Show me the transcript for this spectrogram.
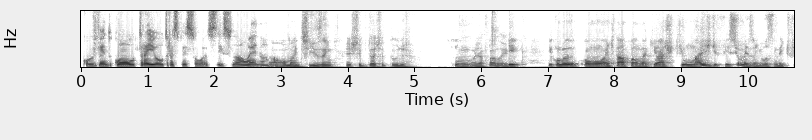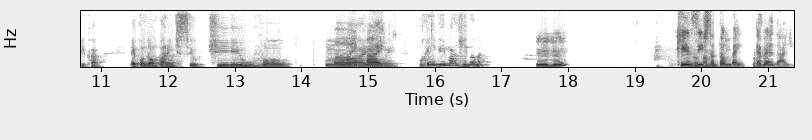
convivendo com outra e outras pessoas. Isso não é Não normal. romantizem esse tipo de atitude, Sim. como eu já falei. E, e como, eu- como a gente estava falando aqui, eu acho que o mais difícil mesmo de você identificar é quando é um parente seu. Tio, vó, Mãe, pai, pai. mãe. Porque ninguém imagina, né? Uhum. Que exista Exatamente. também. Mas É é- verdade.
